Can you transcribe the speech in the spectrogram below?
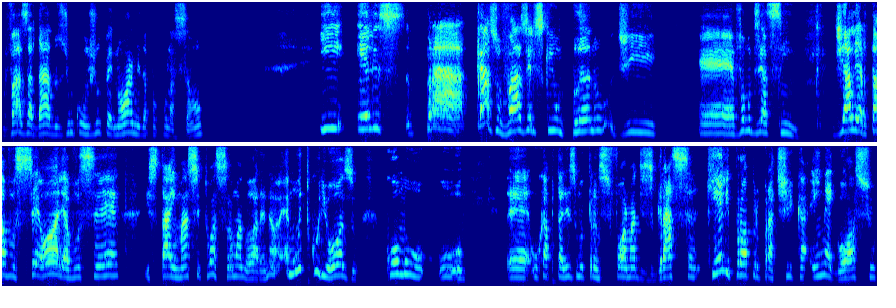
vaza dados de um conjunto enorme da população. E eles, para caso vaze, eles criam um plano de, é, vamos dizer assim, de alertar você, olha, você está em má situação agora. Não, é muito curioso como o, é, o capitalismo transforma a desgraça que ele próprio pratica em negócio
